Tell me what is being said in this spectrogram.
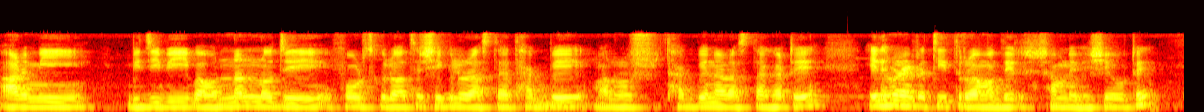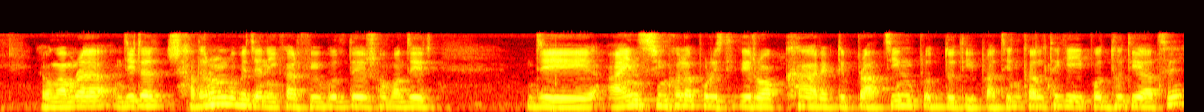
আর্মি বিজিবি বা অন্যান্য যে ফোর্সগুলো আছে সেগুলো রাস্তায় থাকবে, মানুষ থাকবে না রাস্তাঘাটে। এই ধরনের একটা চিত্র আমাদের সামনে ভেসে ওঠে। এবং আমরা যেটা সাধারণভাবে জানি কারফিউ বলতে সমাজের যে আইন শৃঙ্খলা পরিস্থিতি রক্ষার একটি প্রাচীন পদ্ধতি, প্রাচীনকাল থেকে এই পদ্ধতি আছে।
